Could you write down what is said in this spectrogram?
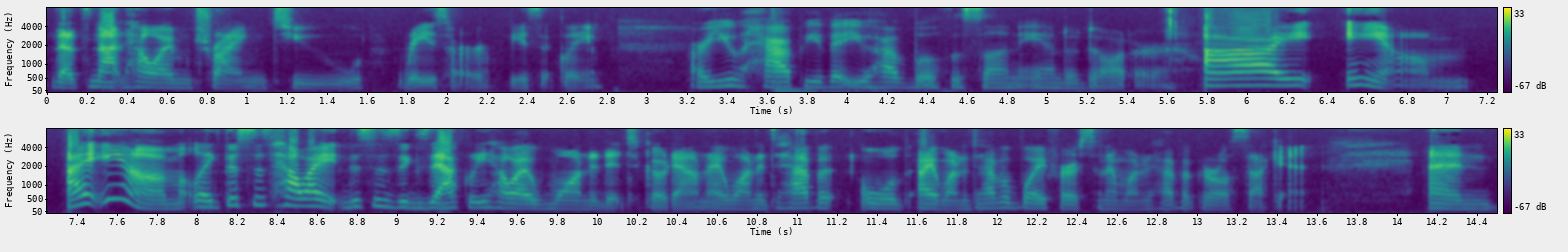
that's not how I'm trying to raise her. Basically, are you happy that you have both a son and a daughter I am. I am. Like this is how I this is exactly how I wanted it to go down. I wanted to have an old I wanted to have a boy first and I wanted to have a girl second. And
